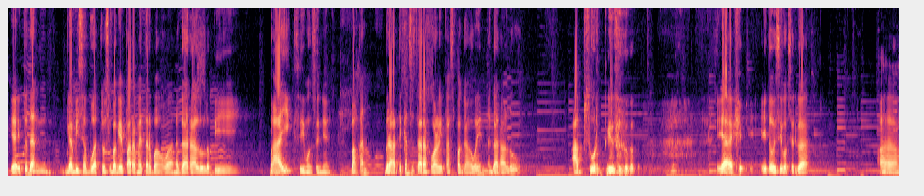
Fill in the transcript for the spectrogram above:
Ya itu dan nggak bisa buat lu sebagai parameter bahwa negara lu lebih baik sih maksudnya. Bahkan berarti kan secara kualitas pegawai negara lu absurd gitu. Ya itu sih maksud gua. Uh,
